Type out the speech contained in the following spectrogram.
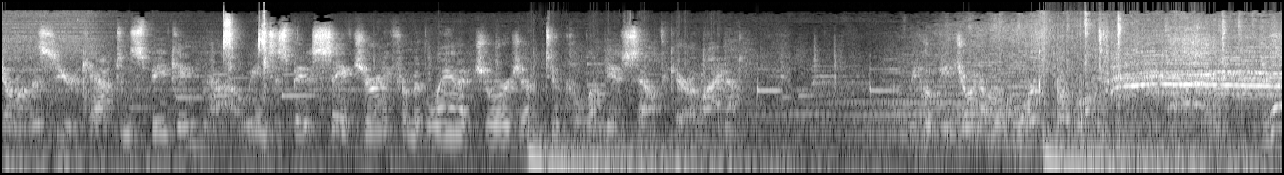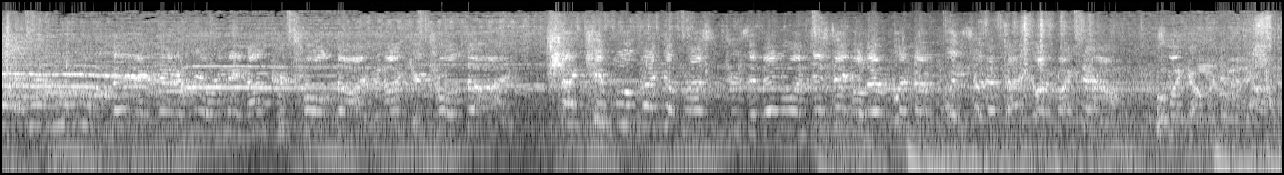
gentlemen, this is your captain speaking. Uh, we anticipate a safe journey from Atlanta, Georgia to Columbia, South Carolina. We hope you join our reward program. Whoa, whoa, whoa! Mayday, mayday, we are in an uncontrolled dive, an uncontrolled dive! I can't full of backup passengers. If anyone disabled airplane mode, please it back on right now! Oh my god, we're gonna die!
